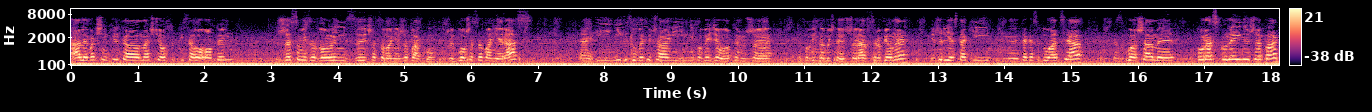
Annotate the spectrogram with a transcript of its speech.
ale właśnie kilkanaście osób pisało o tym, że są niezadowoleni z szacowania rzepaku, że było szacowanie raz e, i nikt z ubezpieczalni im nie powiedział o tym, że powinno być to jeszcze raz zrobione. Jeżeli jest taki, taka sytuacja, zgłaszamy po raz kolejny rzepak,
